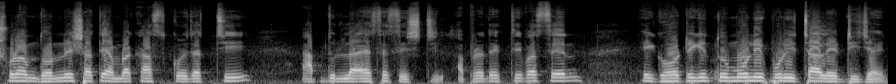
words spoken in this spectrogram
সুনাম ধরনের সাথে আমরা কাজ করে যাচ্ছি, আবদুল্লাহ এস এস স্টিল। আপনারা দেখতে পাচ্ছেন, এই ঘরটি কিন্তু মণিপুরি চালের ডিজাইন।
